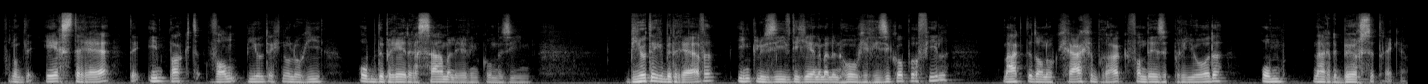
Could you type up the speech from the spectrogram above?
van op de eerste rij de impact van biotechnologie op de bredere samenleving konden zien. Biotechbedrijven, inclusief diegenen met een hoger risicoprofiel, maakten dan ook graag gebruik van deze periode om naar de beurs te trekken.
